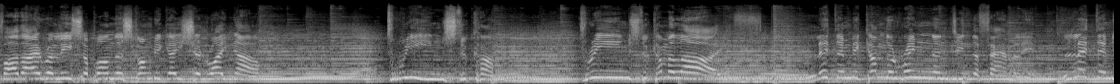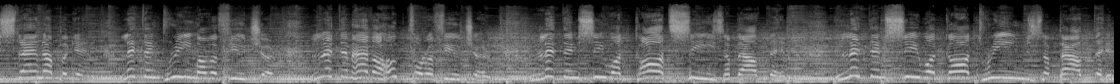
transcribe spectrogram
Father, I release upon this congregation right now dreams to come, dreams to come alive. Let them become the remnant in the family. Let them stand up again. Let them dream of a future. Let them have a hope for a future. Let them see what God sees about them. Let them see what God dreams about them.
